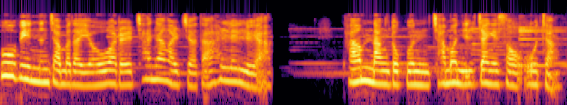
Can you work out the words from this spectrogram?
호흡이 있는 자마다 여호와를 찬양할지어다. 할렐루야. 다음 낭독은 잠언 1장에서 5장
